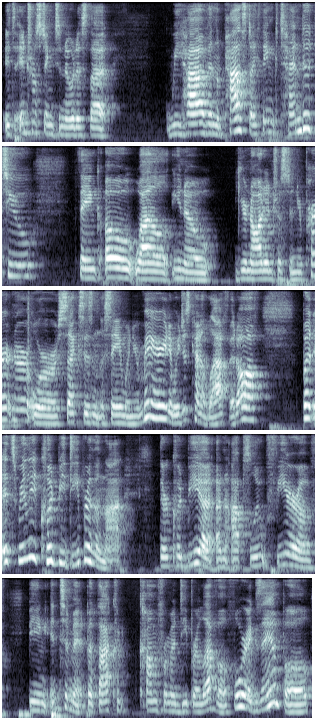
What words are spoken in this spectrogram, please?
it's interesting to notice that we have in the past, I think, tended to think, oh, well, you know, you're not interested in your partner or sex isn't the same when you're married, and we just kind of laugh it off. But it's really could be deeper than that. There could be a, an absolute fear of being intimate, but that could come from a deeper level. For example,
